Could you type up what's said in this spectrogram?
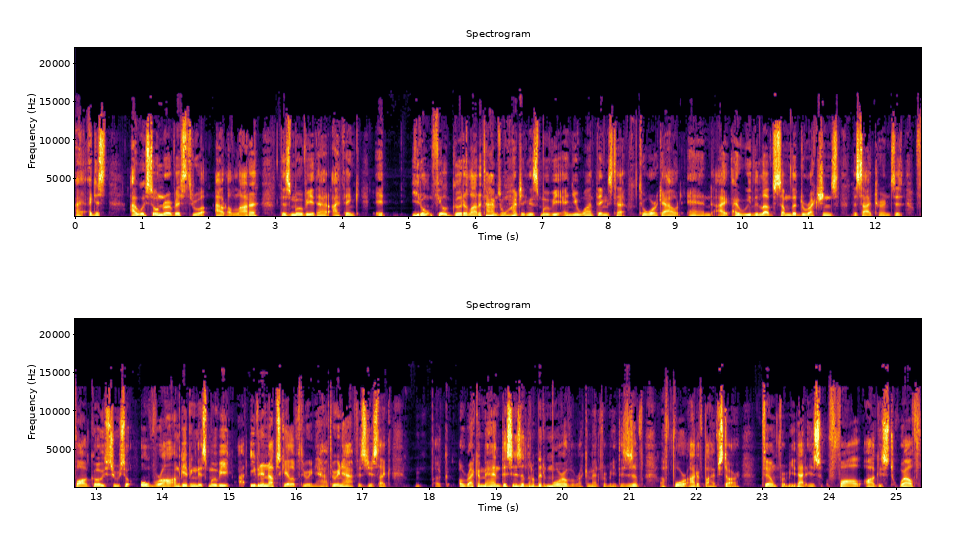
I, I just I was so nervous throughout a lot of this movie that I think it you don't feel good a lot of times watching this movie and you want things to, to work out. And I, I really love some of the directions the side turns this fall goes through. So overall, I'm giving this movie uh, even an upscale of three and a half. Three and a half is just like a, a recommend. This is a little bit more of a recommend for me. This is a, a four out of five star film for me. That is fall, August 12th.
